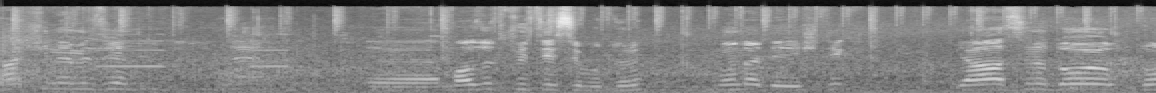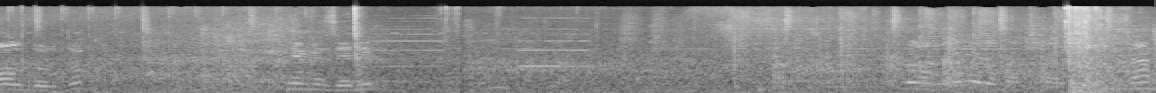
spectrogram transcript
Makinemizin eee mazot filtresi budur. Bunu da değiştik. Yağsını dol- doldurduk. Temizledik. Sonra geri başlayalım.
